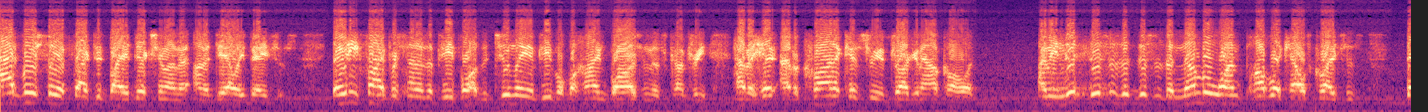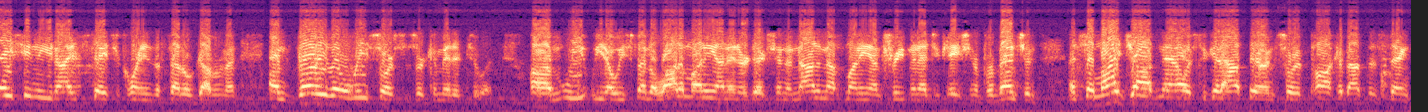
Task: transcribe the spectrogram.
adversely affected by addiction on a, on a daily basis. 85% of the people, of the 2 million people behind bars in this country, have a hit, have a chronic history of drug and alcohol. I mean, this, this is a, this is the number one public health crisis facing the United States, according to the federal government, and very little resources are committed to it. Um, we, you know, we spend a lot of money on interdiction and not enough money on treatment, education, and prevention. And so my job now is to get out there and sort of talk about this thing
